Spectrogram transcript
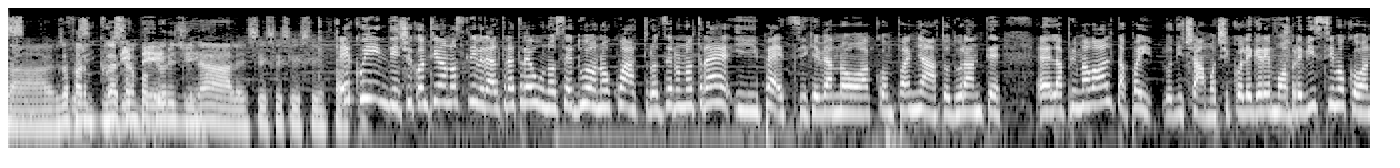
Basta, bisogna fare- Così- bisogna essere un po' più originale. Sì, sì, sì, sì. E quindi ci continuano a scrivere al 331 6214 013 i pezzi che vi hanno accompagnato durante eh, la prima volta. Poi lo diciamo, ci collegheremo a brevissimo con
